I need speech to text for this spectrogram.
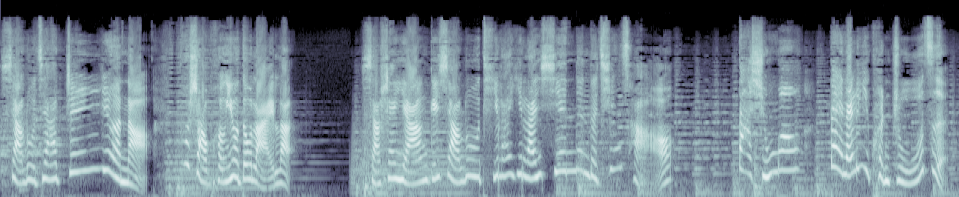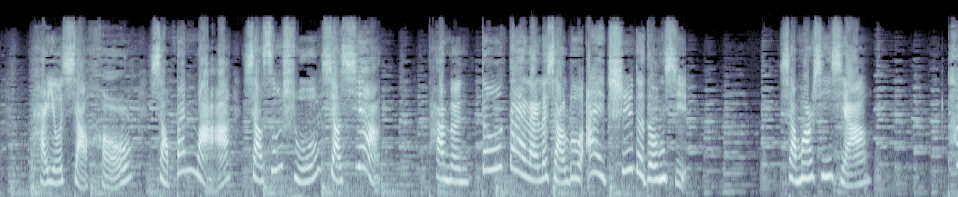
小鹿家真热闹。不少朋友都来了。小山羊给小鹿提来一篮鲜嫩的青草，大熊猫带来了一捆竹子，还有小猴、小斑马、小松鼠、小象，他们都带来了小鹿爱吃的东西。小猫心想：他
